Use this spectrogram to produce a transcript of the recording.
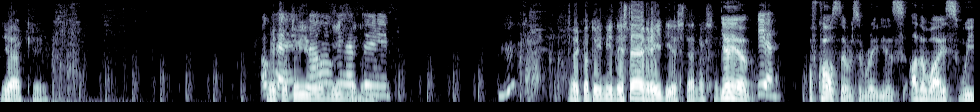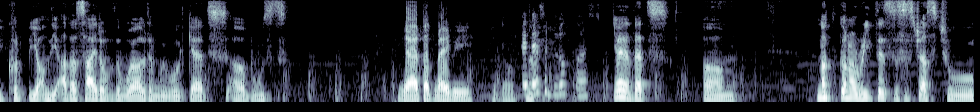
Yeah, okay. Okay, Wait, what do you now we mean have by the Like, what do you mean? Is there a radius then or something? Yeah, yeah. yeah. Of course there is a radius. Otherwise we could be on the other side of the world and we would get uh, boosts. Yeah, I thought maybe, you know. Hey, there's a blue quest. Yeah, that's um not gonna read this. This is just to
